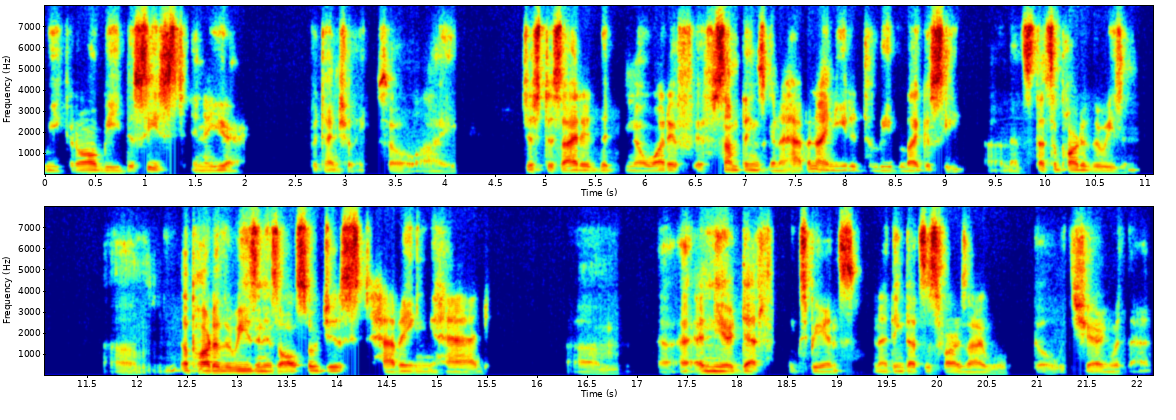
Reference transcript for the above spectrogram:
we could all be deceased in a year, potentially. So I just decided that you know what, if if something's going to happen, I needed to leave a legacy. Uh, that's that's a part of the reason. Um, a part of the reason is also just having had um, a, a near death experience, and I think that's as far as I will go with sharing with that.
